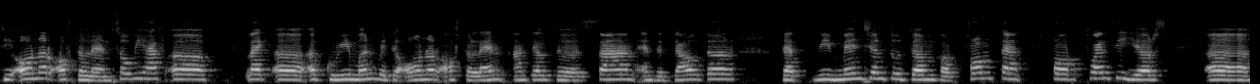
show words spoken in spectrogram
the owner of the land. So we have a like a agreement with the owner of the land until the son and the daughter that we mentioned to them but from that for 20 years uh,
